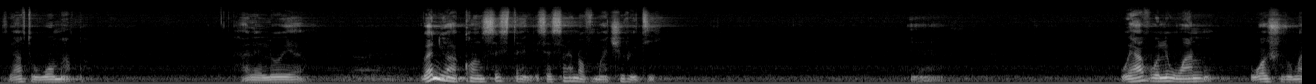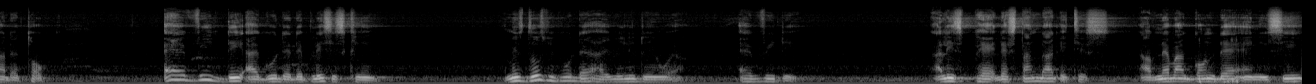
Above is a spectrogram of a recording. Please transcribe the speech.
So you have to warm up. Hallelujah. When you are consistent, it's a sign of maturity. Yeah. We have only one washroom at the top. Every day I go there, the place is clean. It means those people there are really doing well. Every day. At least per the standard it is. I've never gone there and you see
